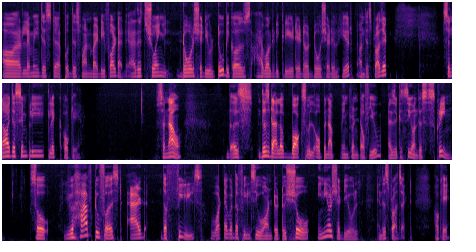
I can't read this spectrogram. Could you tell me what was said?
or let me just uh, put this one by default as it's showing door schedule 2 because I have already created a door schedule here on this project. So now just simply click OK. So now this this dialog box will open up in front of you as you can see on this screen. So you have to first add the fields, whatever the fields you wanted to show in your schedule in this project. Okay,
